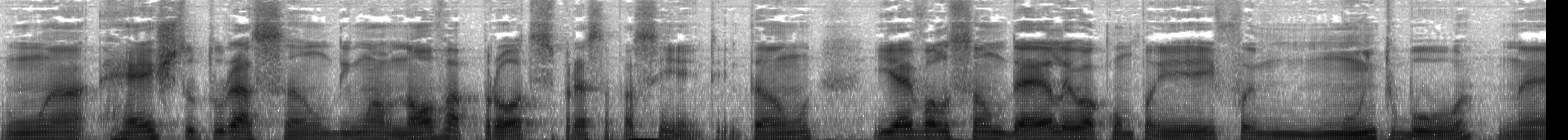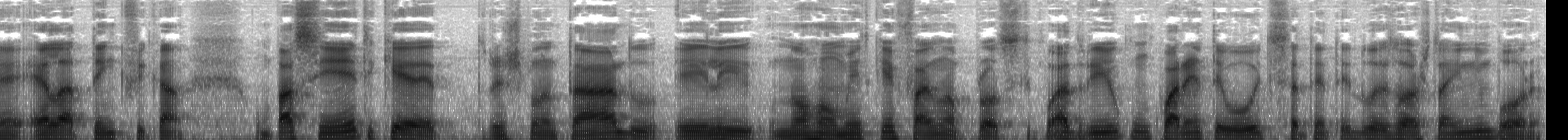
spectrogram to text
uma reestruturação de uma nova prótese para essa paciente. Então, e a evolução dela eu acompanhei, foi muito boa, né? Ela tem que ficar um paciente que é transplantado, ele normalmente quem faz uma prótese de quadril com 48, 72 horas está indo embora.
